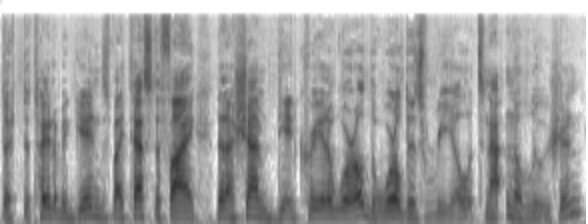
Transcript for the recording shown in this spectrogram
the, the Torah begins by testifying that Hashem did create a world. The world is real. It's not an illusion.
